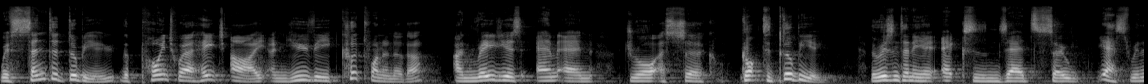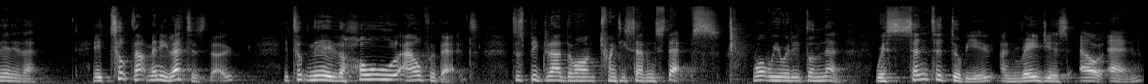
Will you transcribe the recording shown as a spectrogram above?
with centre W, the point where HI and UV cut one another, and radius MN draw a circle. Got to W. There isn't any X and Z, so yes, we're nearly there. It took that many letters though. It took nearly the whole alphabet. Just be glad there aren't 27 steps. What we would have done then. With centre W and radius LN,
